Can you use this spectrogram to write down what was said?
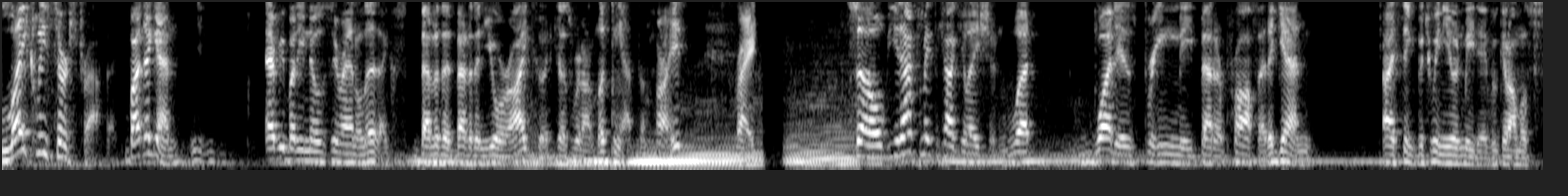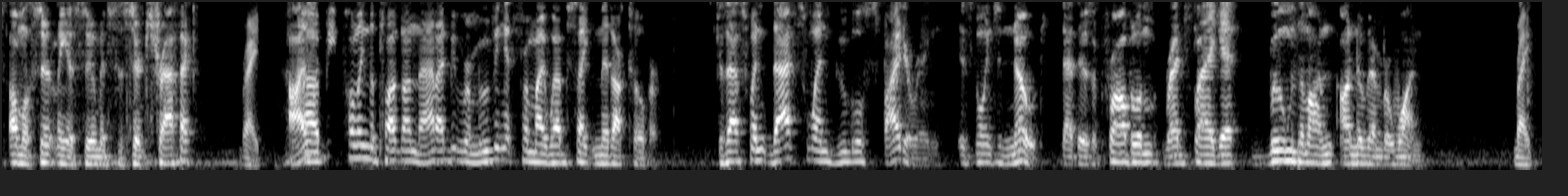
Likely search traffic. But again, everybody knows their analytics better than better than you or I could because we're not looking at them, right? Right. So you'd have to make the calculation. What what is bringing me better profit? Again, I think between you and me, Dave, we could almost almost certainly assume it's the search traffic. Right. I Uh, would be pulling the plug on that. I'd be removing it from my website mid October. Because that's when that's when Google spidering is going to note that there's a problem, red flag it, boom them on, on November one. Right.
